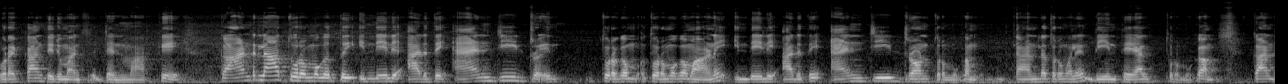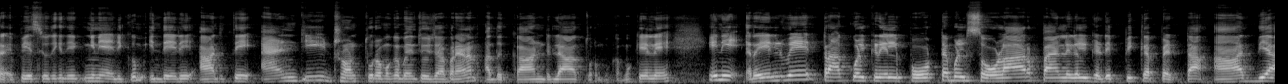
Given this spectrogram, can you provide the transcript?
കുറയ്ക്കാൻ തീരുമാനിച്ചത് ഡെൻമാർക്ക്. കാണ്ടല തുറമുഖത്ത് ഇന്ത്യയിലെ ആദ്യത്തെ ആന്റി തുറകം തുറമുഖമാണ് ഇന്ത്യയിലെ ആദ്യത്തെ ആന്റി ഡ്രോൺ തുറമുഖം. കാണ്ടല തുറമുഖം അല്ലെങ്കിൽ ദീൻ ദയാൽ തുറമുഖം. കാണ്ട പി എസ് ചോദിക്കുന്നത് ഇങ്ങനെയായിരിക്കും. ഇന്ത്യയിലെ ആദ്യത്തെ ആന്റി ഡ്രോൺ തുറമുഖം എന്ന് ചോദിച്ചാൽ പറയണം അത് കാണ്ടില തുറമുഖം. ഓക്കെ അല്ലേ? ഇനി റെയിൽവേ ട്രാക്കുകൾക്കിടയിൽ പോർട്ടബിൾ സോളാർ പാനലുകൾ ഘടിപ്പിക്കപ്പെട്ട ആദ്യ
